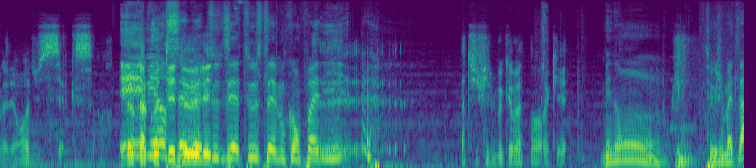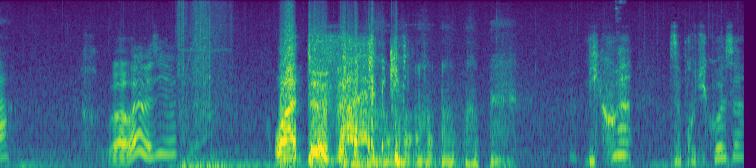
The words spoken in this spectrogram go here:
On est les rois du sexe. Et donc à bien, côté de. salut à les- toutes et à tous, la même compagnie. Euh, Ah, tu filmes que maintenant Ok. Mais non. Tu veux que je mette là? Bah ouais, vas-y. ouais. What the fuck? Mais quoi? Ça produit quoi ça?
